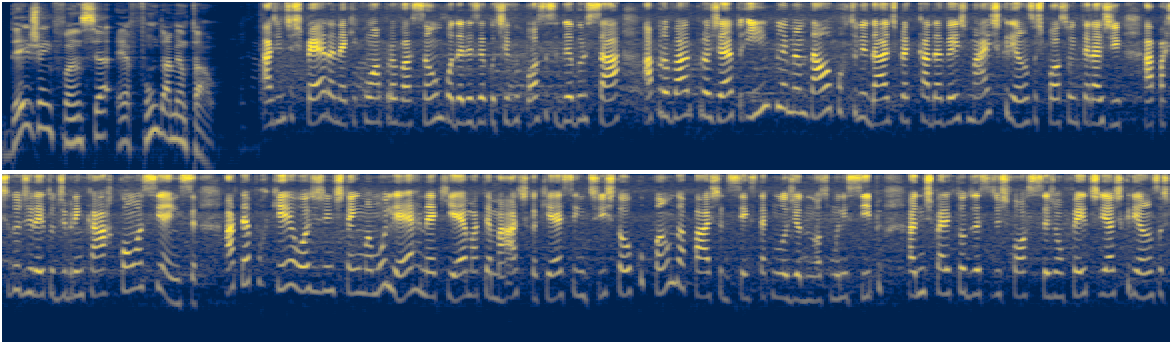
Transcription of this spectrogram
desde a infância é fundamental. A gente espera né, que com a aprovação o Poder Executivo possa se debruçar, aprovar o projeto e implementar oportunidades para que cada vez mais crianças possam interagir a partir do direito de brincar com a ciência. Até porque hoje a gente tem uma mulher né, que é matemática, que é cientista, ocupando a pasta de ciência e tecnologia do nosso município. A gente espera que todos esses esforços sejam feitos e as crianças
